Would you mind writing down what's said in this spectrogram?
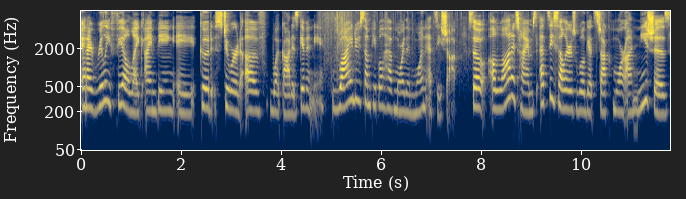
And I really feel like I'm being a good steward of what God has given me. Why do some people have more than one Etsy shop? So, a lot of times, Etsy sellers will get stuck more on niches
